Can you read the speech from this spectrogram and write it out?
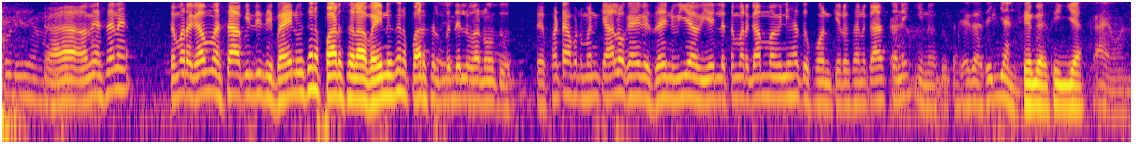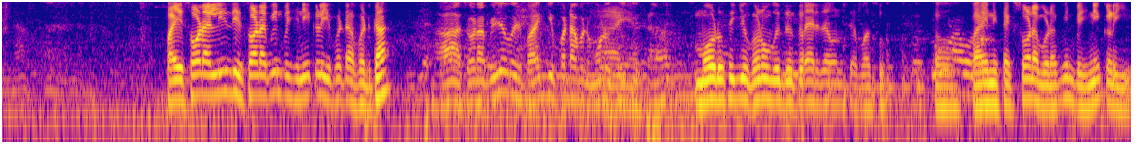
થોડી હા અમે છે ને તમારા ગામમાં સા પીધી હતી. ભાઈનું છે ને પાર્સલ આ ભાઈનું છે ને પાર્સલ બદલવાનું હતું. તે ફટાફટ મને કે હાલો કાંઈ કે જઈને વી આવી એટલે તમારા ગામમાં આવીને હાથો ફોન કર્યો છે. અને કાસ તો નીકળી નહોતું ભેગા થઈ ગયા ભેગા થઈ ગયા. કાંઈ વાંધો ના ભાઈ સોડા લીધી સોડા પીને પછી નીકળી ફટાફટ કા? હા સોડા પીજો પછી ભાગી ફટાફટ મોડું થઈ ગયું. મોડું થઈ ગયું ઘણું બધું બહાર જવાનું છે પાછું. તો ભાઈની થાય સોડા બોડા પીને પછી નીકળીએ.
